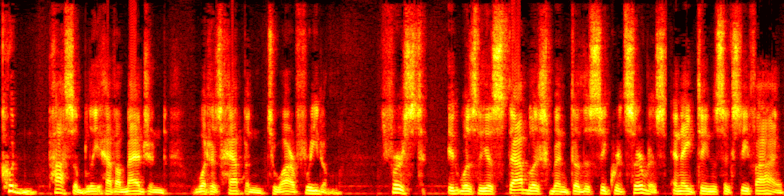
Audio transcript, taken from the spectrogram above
couldn't possibly have imagined what has happened to our freedom. First, it was the establishment of the Secret Service in 1865,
